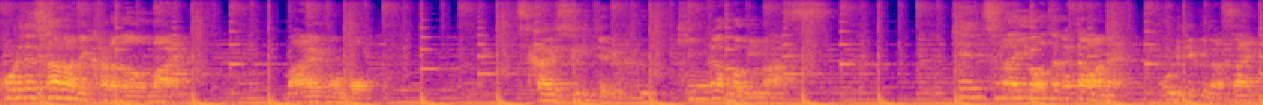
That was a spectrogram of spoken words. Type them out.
これでさらに体の前前もも使いすぎてる腹筋が伸びます。手つらいよって方はね降りてください。で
